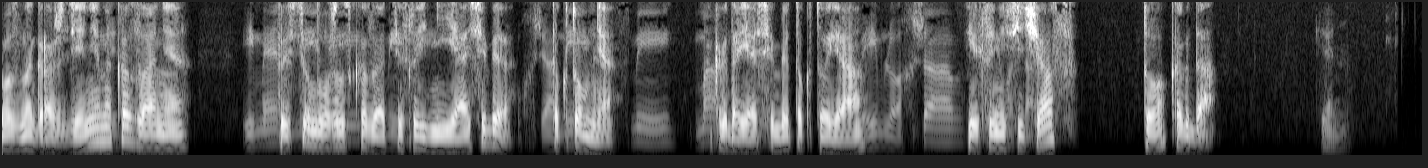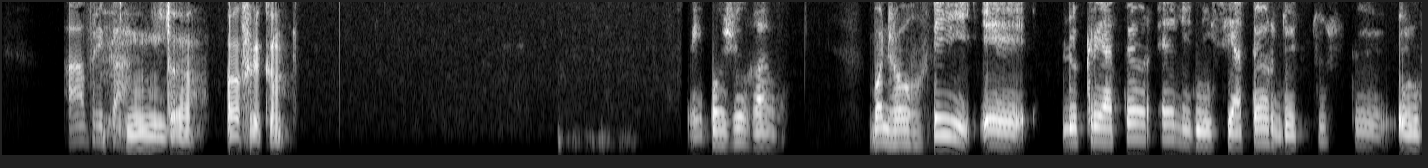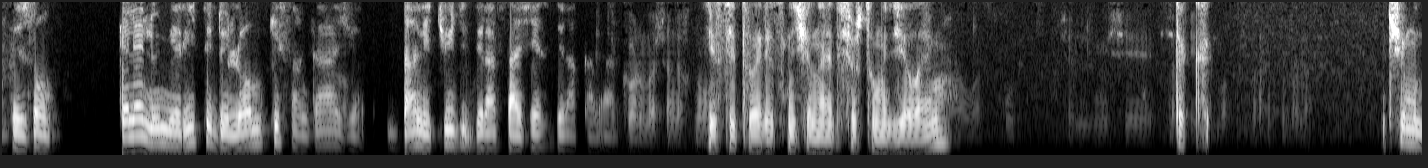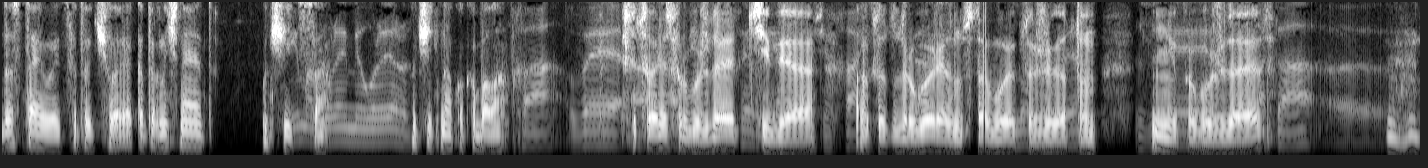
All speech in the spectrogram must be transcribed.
вознаграждение наказания. То есть он должен сказать, если не я себе, то кто мне? А когда я себе, то кто я? Если не сейчас, то когда? Да, Африка. Oui, bonjour Rav. Bonjour. Si eh, le Créateur est l'initiateur de tout ce que nous faisons, quel est le mérite de l'homme qui s'engage dans l'étude de la sagesse de la Kabbalah? Если Творец начинает все, что мы делаем, так чем удостаивается тот человек, который начинает учиться, учить науку Каббала. Если Творец пробуждает тебя, а кто-то другой рядом с тобой, кто живет там, не пробуждает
